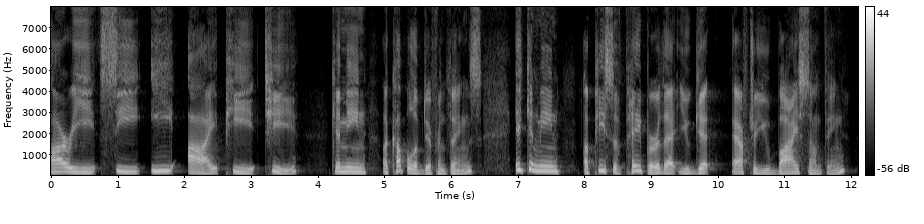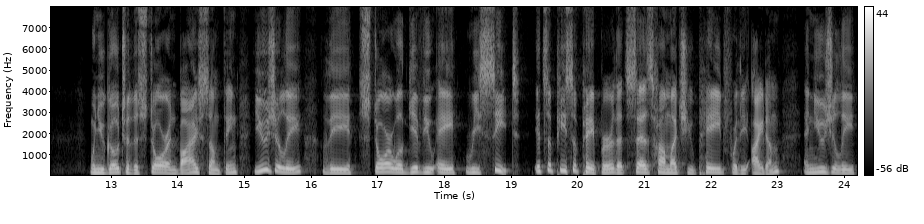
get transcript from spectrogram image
R E C E I P T, can mean a couple of different things. It can mean a piece of paper that you get after you buy something. When you go to the store and buy something, usually the store will give you a receipt. It's a piece of paper that says how much you paid for the item and usually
